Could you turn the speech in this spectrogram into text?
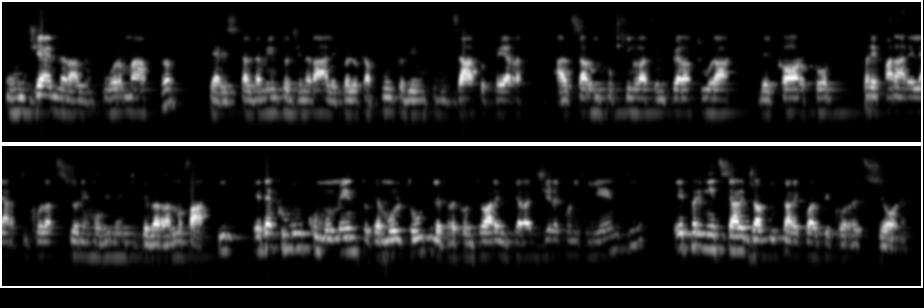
un general warm-up, che è il riscaldamento generale, quello che appunto viene utilizzato per alzare un pochino la temperatura del corpo, preparare le articolazioni e i movimenti che verranno fatti ed è comunque un momento che è molto utile per continuare a interagire con i clienti e per iniziare già a buttare qualche correzione.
